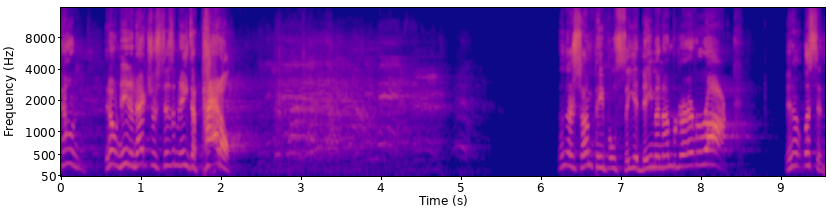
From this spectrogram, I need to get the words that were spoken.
They don't, they don't need an exorcism. It needs a paddle. Then there's some people see a demon under every rock. You know, listen,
